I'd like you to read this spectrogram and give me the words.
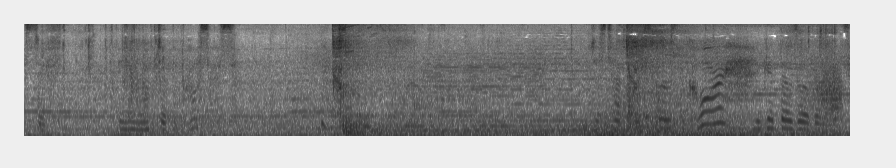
Have interrupted the process. Just have to expose the core and get those overrides.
